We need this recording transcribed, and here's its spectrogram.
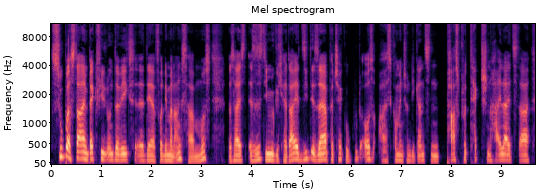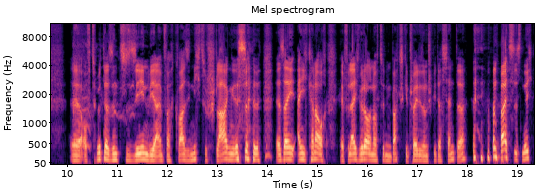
Superstar im Backfield unterwegs, äh, der vor dem man Angst haben muss. Das heißt, es ist die Möglichkeit da. Jetzt sieht Isaiah Pacheco gut aus. Oh, es kommen schon die ganzen Pass Protection Highlights da äh, auf Twitter sind zu sehen, wie er einfach quasi nicht zu schlagen ist. er ist eigentlich, eigentlich kann er auch, ja, vielleicht wird er auch noch zu den Bucks getradet und spielt das Center. Man weiß es nicht.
